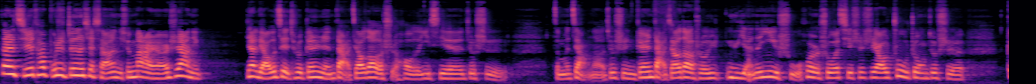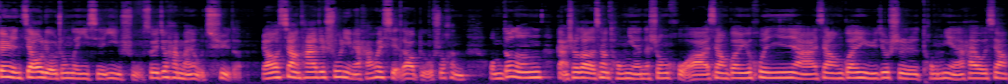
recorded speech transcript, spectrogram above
但是其实它不是真的是想让你去骂人，而是让你要了解就是跟人打交道的时候的一些就是怎么讲呢？就是你跟人打交道的时候语言的艺术，或者说其实是要注重就是。跟人交流中的一些艺术，所以就还蛮有趣的。然后像他这书里面还会写到，比如说很我们都能感受到的，像童年的生活啊，像关于婚姻啊，像关于就是童年，还有像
